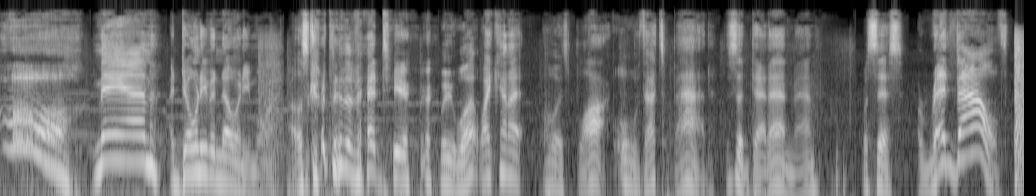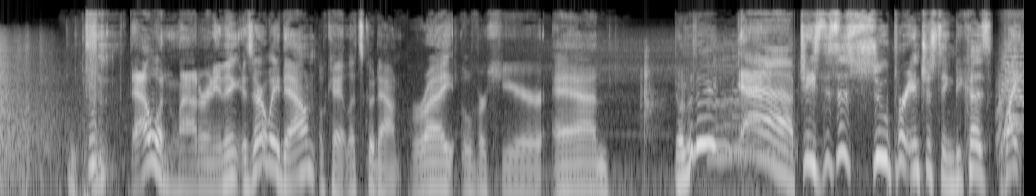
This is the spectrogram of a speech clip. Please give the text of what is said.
Oh, man. I don't even know anymore. All right, let's go through the vent here. Wait, what? Why can't I? Oh, it's blocked. Oh, that's bad. This is a dead end, man. What's this? A red valve. that wasn't loud or anything. Is there a way down? Okay, let's go down right over here and yeah! Jeez, this is super interesting because right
